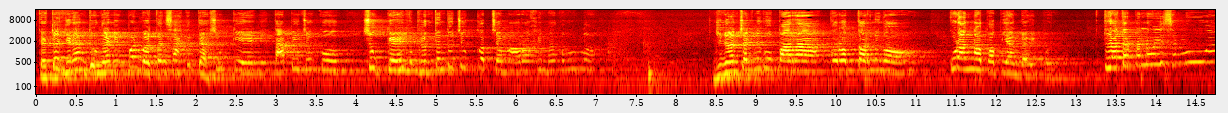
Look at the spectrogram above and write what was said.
Dados jenengan donganipun mboten saged dah sugih, tapi cukup. Sugih itu belum tentu cukup jamaah rahimakumullah. Jenengan cek niku para koruptor niku kurang napa piyambakipun? Sudah terpenuhi semua.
